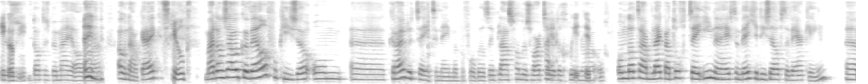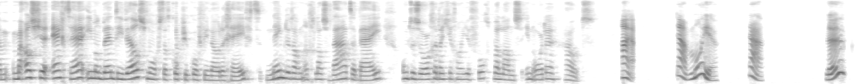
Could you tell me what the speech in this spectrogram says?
Ik Dus ook niet. Dat is bij mij al. eh, oh, nou kijk. Het scheelt. Maar dan zou ik er wel voor kiezen om eh kruidenthee te nemen, bijvoorbeeld. In plaats van de zwarte, Oh ja, de groene. Of, omdat daar blijkbaar toch theïne heeft een beetje diezelfde werking. Ehm, maar als je echt hè, iemand bent die wel s'morgens dat kopje koffie nodig heeft, neem er dan een glas water bij. Om te zorgen dat je gewoon je vochtbalans in orde houdt. Ja, mooie. Ja, leuk.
